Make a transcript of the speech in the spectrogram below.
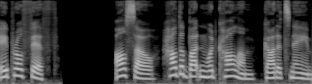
April 5th. Also, how the Buttonwood column got its name.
